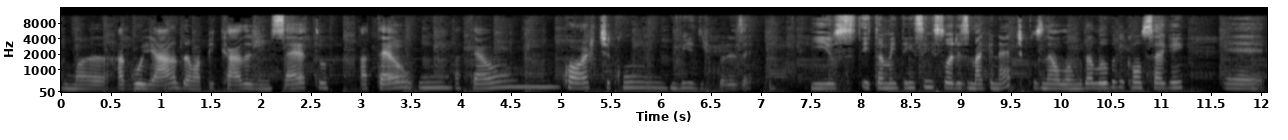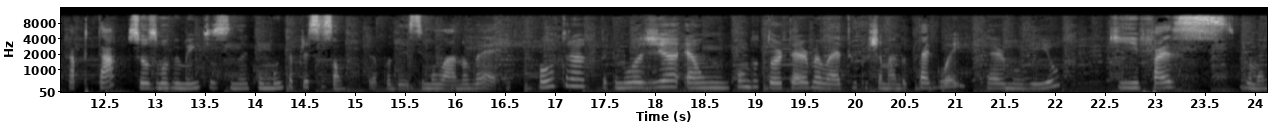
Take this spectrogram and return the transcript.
uma agulhada, uma picada de inseto, até um, até um corte com vidro, por exemplo. E, os, e também tem sensores magnéticos né, ao longo da luva que conseguem é, captar seus movimentos né, com muita precisão para poder simular no VR. Outra tecnologia é um condutor termoelétrico chamado Tagway Thermowheel, que faz, bom,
